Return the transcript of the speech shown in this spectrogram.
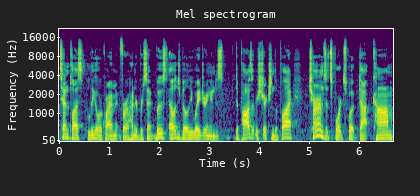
10 plus legal requirement for 100% boost. Eligibility, wagering, and dis- deposit restrictions apply. Terms at sportsbook.com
